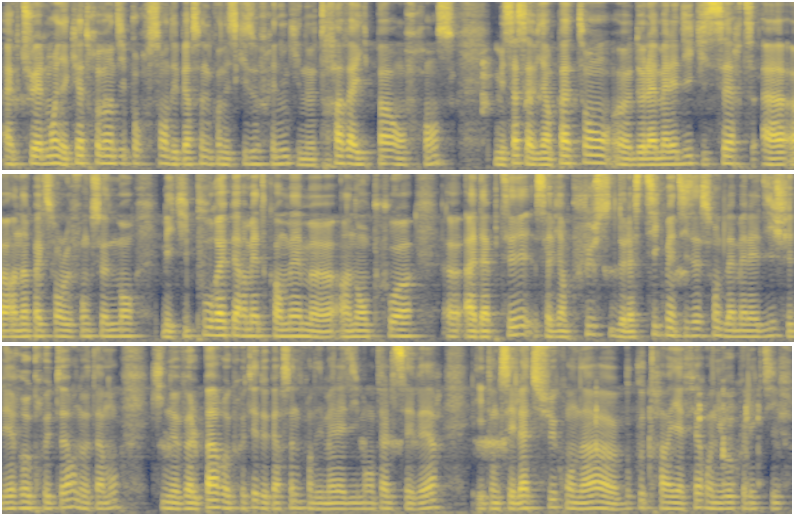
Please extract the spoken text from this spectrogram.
actuellement il y a 90% des personnes qui ont des schizophrénies qui ne travaillent pas en France, mais ça, ça vient pas tant euh, de la maladie qui certes a un impact sur le fonctionnement, mais qui pourrait permettre quand même un emploi adapté, ça vient plus de la stigmatisation de la maladie chez les recruteurs notamment, qui ne veulent pas recruter de personnes qui ont des maladies mentales sévères. Et donc c'est là-dessus qu'on a euh, beaucoup de travail à faire au niveau collectif.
